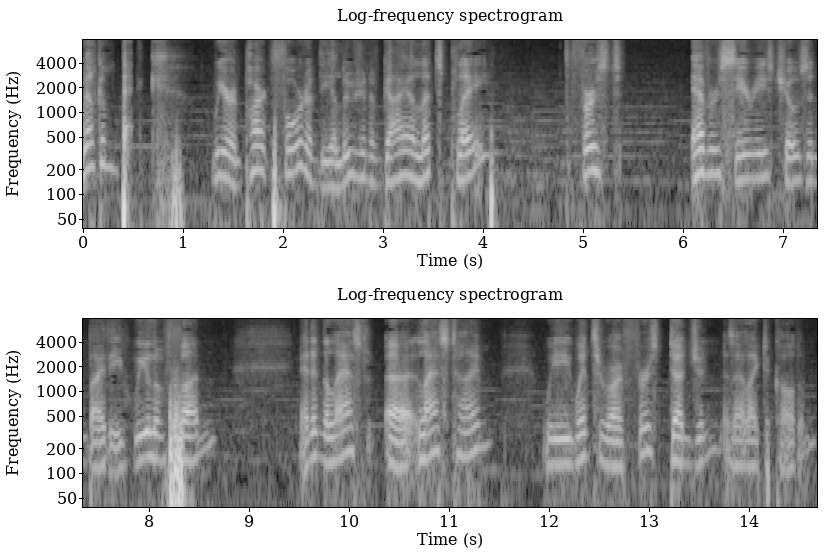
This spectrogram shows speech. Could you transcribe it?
welcome back. We are in part 4 of the Illusion of Gaia Let's Play. The first ever series chosen by the Wheel of Fun. And in the last uh, last time, we went through our first dungeon, as I like to call them.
